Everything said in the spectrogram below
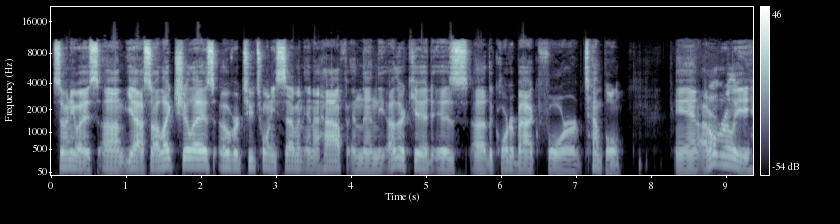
So anyways, um, yeah, so I like Chiles over 227 and a half. And then the other kid is uh, the quarterback for Temple. And I don't really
